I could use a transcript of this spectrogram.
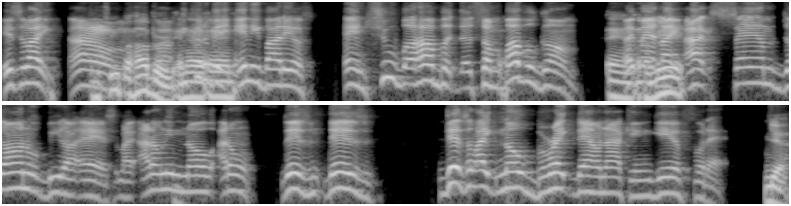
It's like oh, Chuba Hubbard. it could have been anybody else. And Chuba Hubbard, some bubble gum. And, like man, mean, like I, Sam Donald beat our ass. Like I don't even know. I don't. There's there's there's like no breakdown I can give for that. Yeah.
